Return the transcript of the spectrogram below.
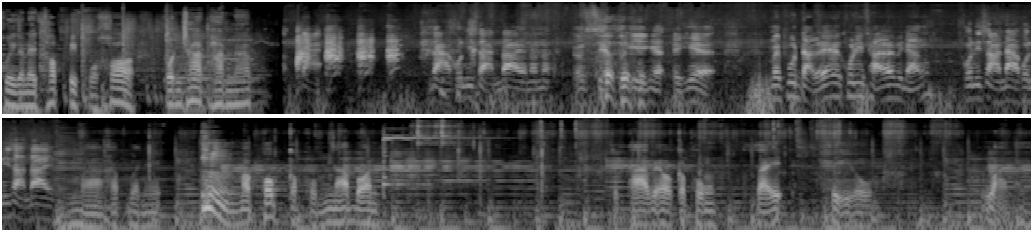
คุยกันในท็อปปิกหัวข้อคนชาติพันธุ์นะครับ ด่าคนอีสานได้อันนั้นอะเสียตัวเองอะไอ้เหี้ยไม่พูดดักเลยคนอีสานไม่เป็นหนัง คนอีสานด่าคนอีสานได้ มาครับวันนี้ มาพบกับผมนาบอลจะพาไปออกกระพงไซส์สี่โลหวานแห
